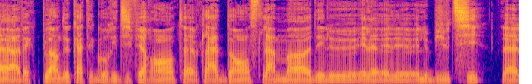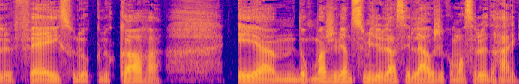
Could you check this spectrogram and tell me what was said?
euh, avec plein de catégories différentes, avec la danse, la mode et le, beauty, le face ou le corps. Et euh, donc moi, je viens de ce milieu-là, c'est là où j'ai commencé le drag.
